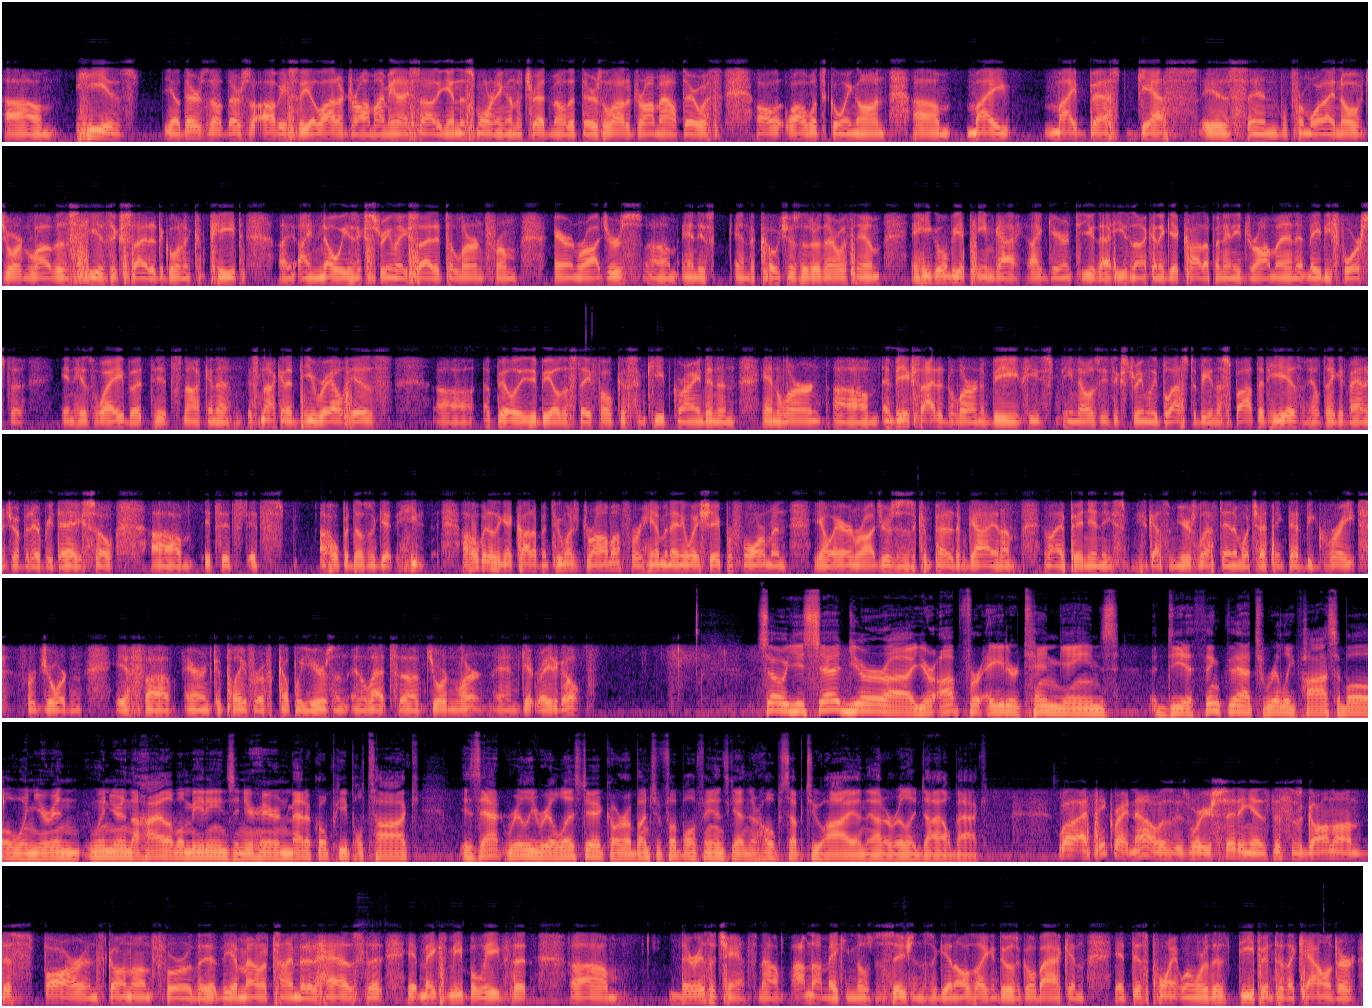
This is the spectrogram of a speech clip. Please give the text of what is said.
Um, he is you know, there's a, there's obviously a lot of drama. I mean, I saw it again this morning on the treadmill that there's a lot of drama out there with all all what's going on. Um, my my best guess is, and from what I know of Jordan Love, is he is excited to go in and compete. I, I know he's extremely excited to learn from Aaron Rodgers um, and his and the coaches that are there with him. And he's going to be a team guy. I guarantee you that he's not going to get caught up in any drama, and it may be forced to in his way, but it's not going to it's not going to derail his uh, ability to be able to stay focused and keep grinding and and learn um, and be excited to learn and be he's he knows he's extremely blessed to be in the spot that he is and he'll take advantage of it every day. So um, it's it's it's I hope it doesn't get he. I hope it doesn't get caught up in too much drama for him in any way, shape, or form. And you know, Aaron Rodgers is a competitive guy, and I'm, in my opinion, he's he's got some years left in him, which I think that'd be great for Jordan if uh, Aaron could play for a couple years and, and let uh, Jordan learn and get ready to go. So you said you're uh, you're up for eight or ten games. Do you think that's really possible when you're in when you're in the high level meetings and you're hearing medical people talk? Is that really realistic, or a bunch of football fans getting their hopes up too high and that to really dial back? Well, I think right now is, is where you're sitting is this has gone on this far and it's gone on for the the amount of time that it has that it makes me believe that um, there is a chance. Now, I'm not making those decisions. Again, all I can do is go back and at this point, when we're this deep into the calendar,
